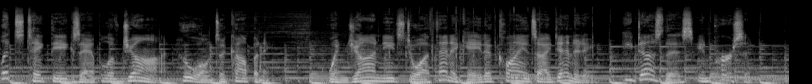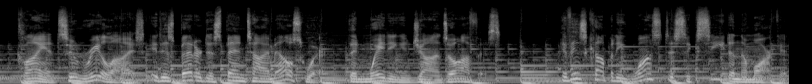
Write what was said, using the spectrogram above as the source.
Let's take the example of John, who owns a company. When John needs to authenticate a client's identity, he does this in person. Clients soon realize it is better to spend time elsewhere than waiting in John's office. If his company wants to succeed in the market,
